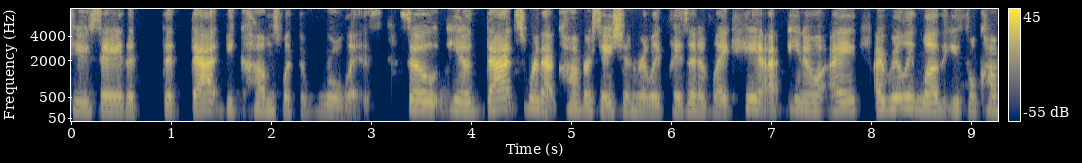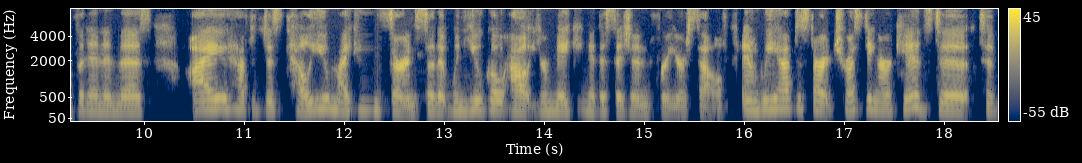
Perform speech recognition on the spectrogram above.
to say that that that becomes what the rule is. So you know that's where that conversation really plays in of like hey I, you know i i really love that you feel confident in this. I have to just tell you my concerns so that when you go out you're making a decision for yourself. And we have to start trusting our kids to to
